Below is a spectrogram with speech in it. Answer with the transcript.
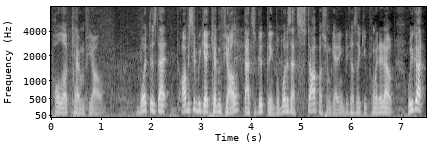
pull up Kevin Fiala. What does that? Obviously, we get Kevin Fiala. That's a good thing. But what does that stop us from getting? Because, like you pointed out, we've got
